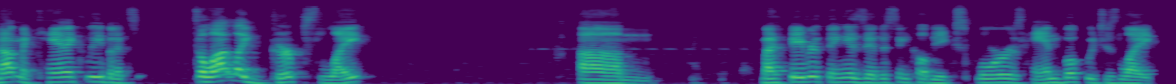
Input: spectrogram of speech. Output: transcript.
not mechanically, but it's it's a lot like GURPS Light. Um, my favorite thing is they have this thing called the Explorer's Handbook, which is like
